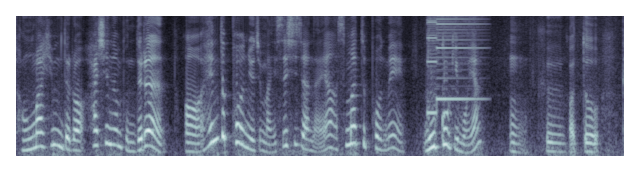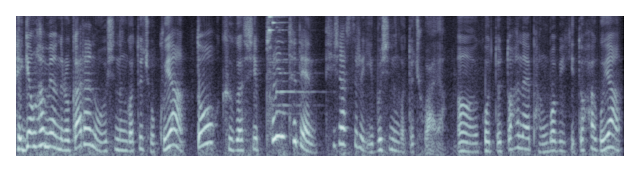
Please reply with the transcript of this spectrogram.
정말 힘들어 하시는 분들은 어, 핸드폰 요즘 많이 쓰시잖아요. 스마트폰에 물고기 모양 음, 그것도 배경 화면으로 깔아 놓으시는 것도 좋고요. 또 그것이 프린트된 티셔츠를 입으시는 것도 좋아요. 어, 그것도 또 하나의 방법이기도 하고요.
